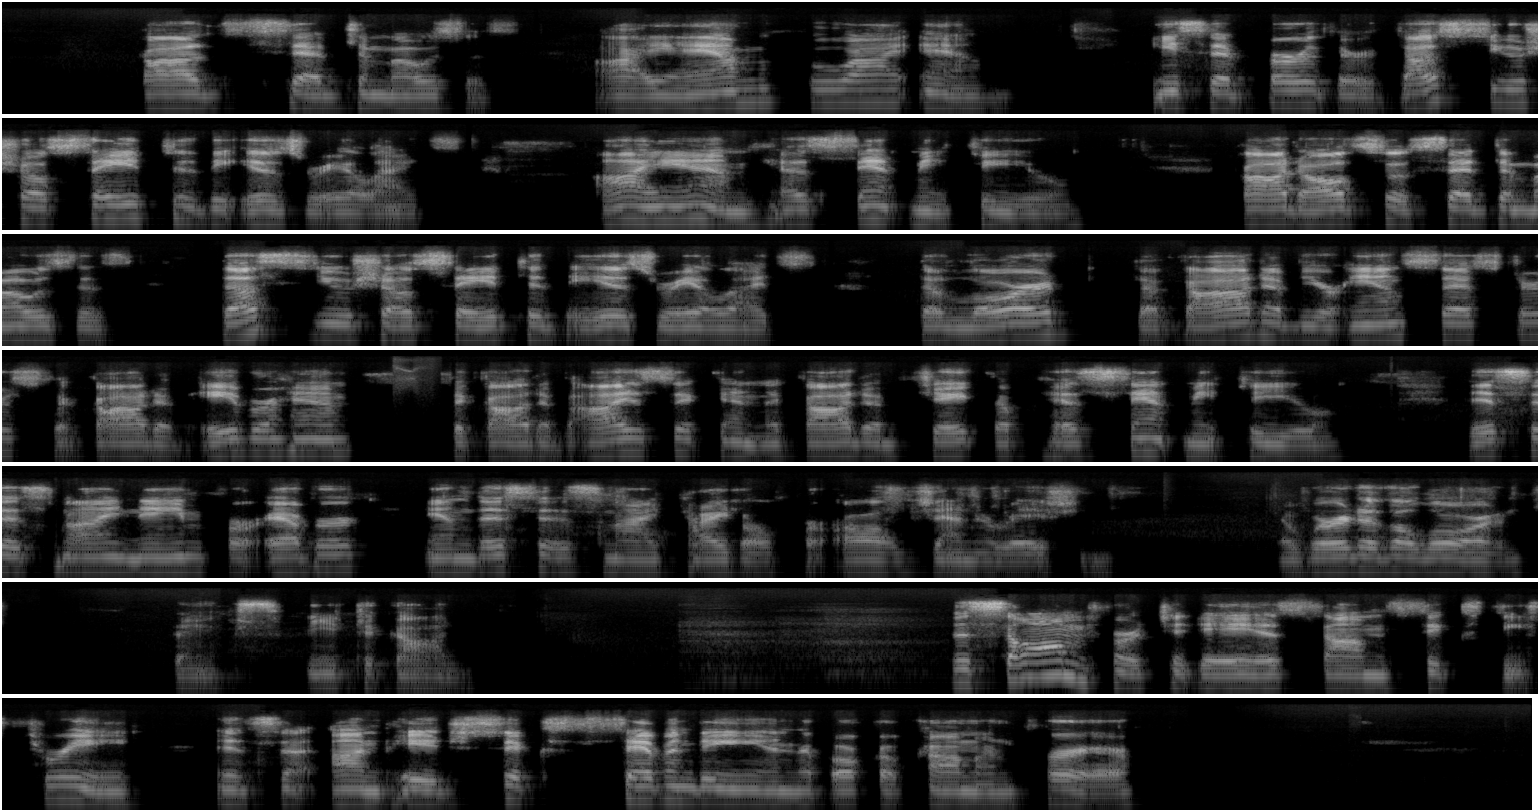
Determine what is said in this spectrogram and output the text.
God said to Moses, I am who I am. He said further, Thus you shall say to the Israelites, I am has sent me to you. God also said to Moses, Thus you shall say to the Israelites, The Lord, the God of your ancestors, the God of Abraham, the God of Isaac and the God of Jacob, has sent me to you. This is my name forever, and this is my title for all generations. The word of the Lord. Thanks be to God. The psalm for today is Psalm 63. It's on page 670 in the Book of Common Prayer.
